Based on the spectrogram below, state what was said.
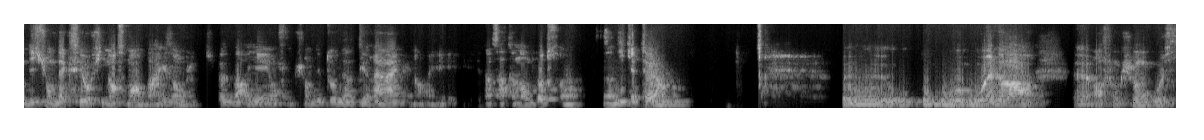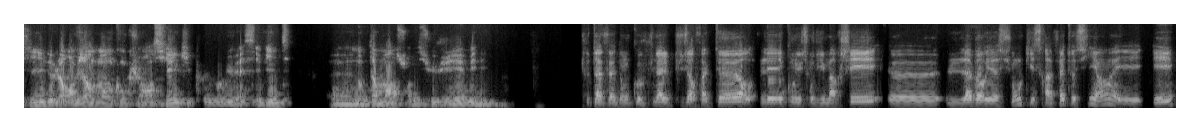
conditions d'accès au financement, par exemple, qui peuvent varier en fonction des taux d'intérêt et d'un certain nombre d'autres indicateurs, ou, alors euh, en fonction aussi de leur environnement concurrentiel qui peut évoluer assez vite, euh, notamment sur des sujets M&A. Tout à fait. Donc, au final, plusieurs facteurs, les conditions du marché, euh, la valorisation qui sera faite aussi, hein, et,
